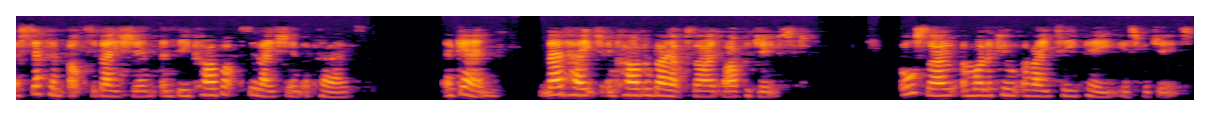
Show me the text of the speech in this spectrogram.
a second oxidation and decarboxylation occurs. Again, NADH and carbon dioxide are produced. Also, a molecule of ATP is produced.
